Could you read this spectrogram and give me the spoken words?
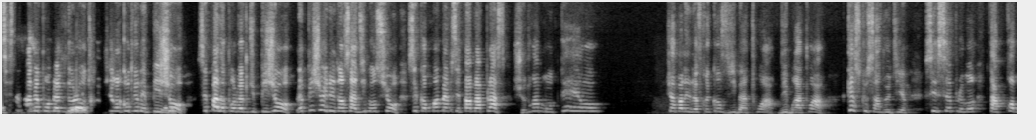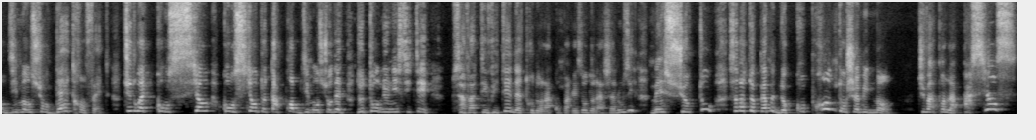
C'est pas le problème de l'autre. J'ai rencontré des pigeons. C'est pas le problème du pigeon. Le pigeon, il est dans sa dimension. C'est comme moi-même, c'est pas ma place. Je dois monter. Oh. Tu as parlé de fréquence vibratoire. vibratoire. Qu'est-ce que ça veut dire? C'est simplement ta propre dimension d'être, en fait. Tu dois être conscient, conscient de ta propre dimension d'être, de ton unicité. Ça va t'éviter d'être dans la comparaison, de la jalousie, mais surtout, ça va te permettre de comprendre ton cheminement. Tu vas apprendre la patience.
